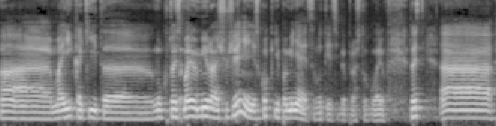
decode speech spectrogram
а, мои какие-то, ну, то есть мое мироощущение нисколько не поменяется, вот я тебе про что говорю. То есть, а,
